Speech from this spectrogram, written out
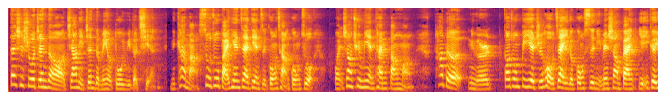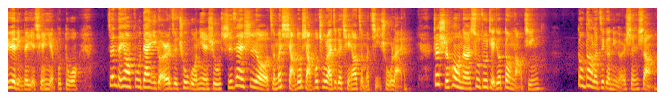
但是说真的哦，家里真的没有多余的钱。你看嘛，素珠白天在电子工厂工作。晚上去面摊帮忙，他的女儿高中毕业之后，在一个公司里面上班，也一个月领的也钱也不多，真的要负担一个儿子出国念书，实在是哦，怎么想都想不出来这个钱要怎么挤出来。这时候呢，素珠姐就动脑筋，动到了这个女儿身上。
